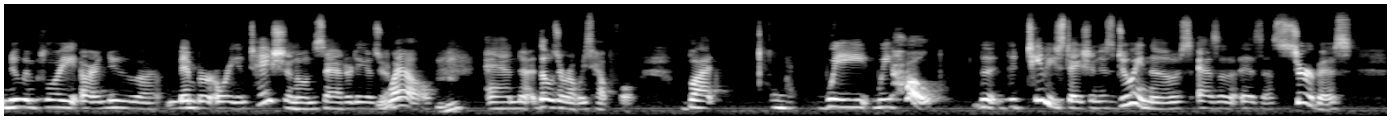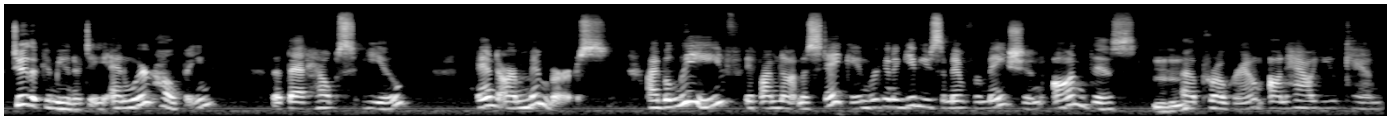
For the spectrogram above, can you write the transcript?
new employee or a new uh, member orientation on Saturday as Yeah. well, Mhm. and uh, those are always helpful. But we we hope the the TV station is doing those as a as a service to the community, and we're hoping that that helps you and our members. I believe, if I'm not mistaken, we're going to give you some information on this Mhm. uh, program on how you can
